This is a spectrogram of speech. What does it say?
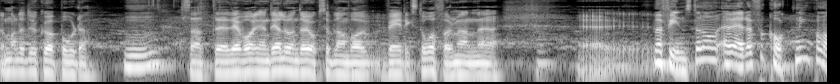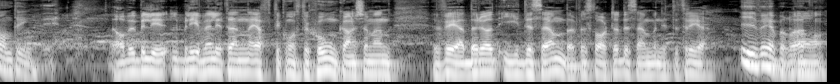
de hade dukat upp bordet. Så att eh, det var, en del undrar ju också ibland vad Veideck står för men eh, Men finns det någon, är det förkortning på någonting? Det har väl bli- blivit en liten efterkonstruktion kanske, men Weberöd i december, för startade december 93. I Veberöd? Ja.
